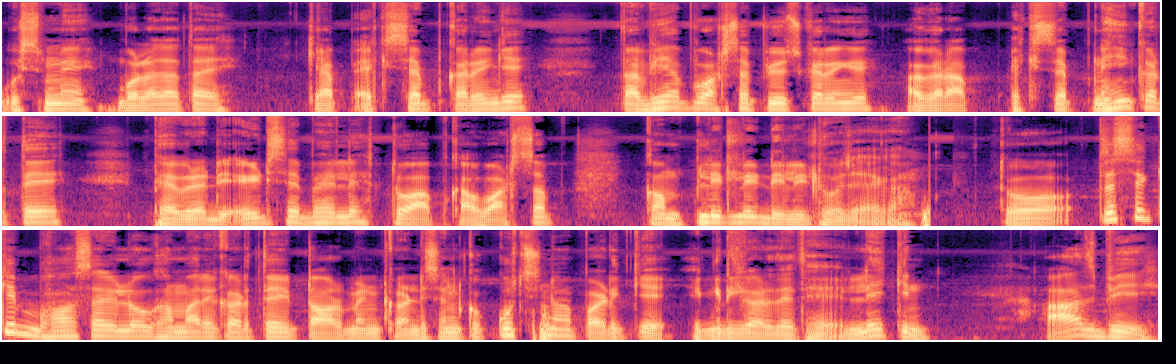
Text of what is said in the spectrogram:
उसमें बोला जाता है कि आप एक्सेप्ट करेंगे, तभी आप व्हाट्सअप यूज़ करेंगे। अगर आप एक्सेप्ट नहीं करते फेबररी एट से पहले तो आपका व्हाट्सअप कम्प्लीटली डिलीट हो जाएगा। तो जैसे कि बहुत सारे लोग हमारे करते टर्म एंड कंडीशन को कुछ ना पढ़ के एग्री कर देते हैं, लेकिन आज भी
